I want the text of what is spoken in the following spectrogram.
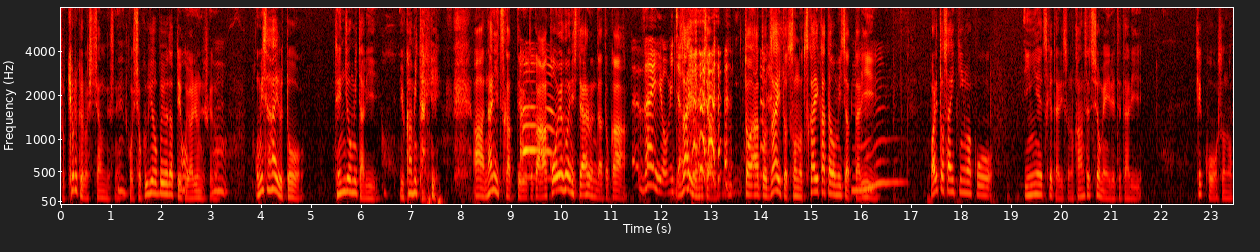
とキョロキョロしちゃうんですね、うん。これ職業病だってよく言われるんですけど、うん。お店入ると天井見たり床見たり ああ何使ってるとかあこういう風にしてあるんだとか。財を見ちゃう。材を見ちゃう。と あと材とその使い方を見ちゃったりうん。割と最近はこう陰影つけたりその間接照明入れてたり結構その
